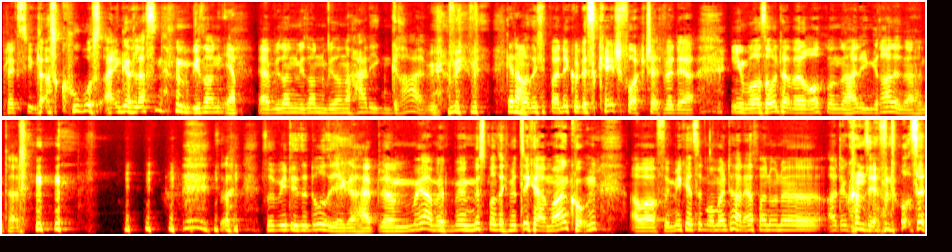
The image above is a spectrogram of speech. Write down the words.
Plexiglas-Kubus eingelassen, wie so ein, Ja. ja, wie so ein, wie so ein, wie so einen heiligen Gral, wie, wie, wie Genau. man sich bei Nicolas Cage vorstellt, wenn der irgendwo aus der Unterwelt rauskommt und einen heiligen Gral in der Hand hat. so, so wird diese Dose hier gehypt. Ähm, ja, müsste man sich mit Sicherheit mal angucken, aber für mich ist es momentan erstmal nur eine alte Konservendose.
